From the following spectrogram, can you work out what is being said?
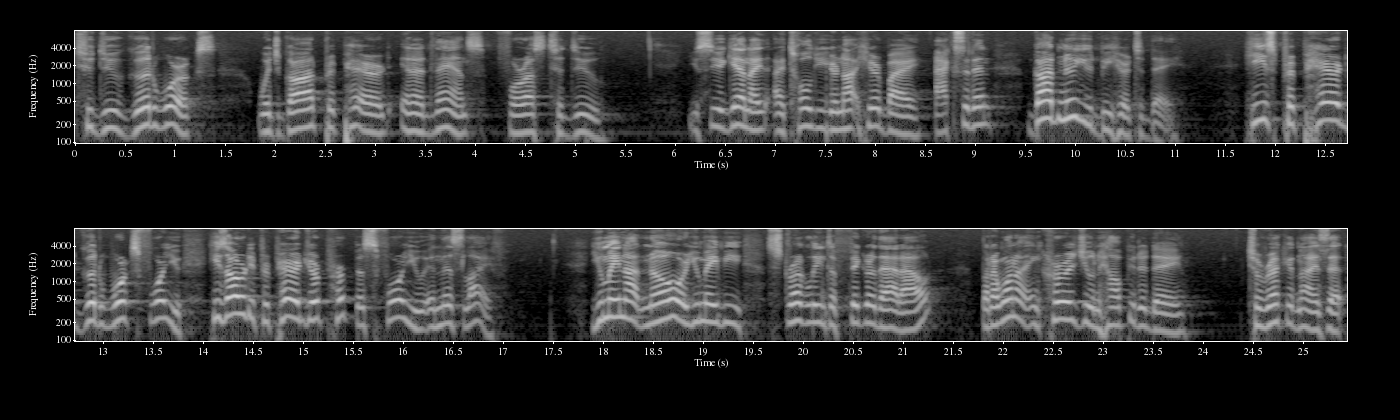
to do good works which God prepared in advance for us to do. You see, again, I, I told you you're not here by accident. God knew you'd be here today. He's prepared good works for you. He's already prepared your purpose for you in this life. You may not know, or you may be struggling to figure that out, but I want to encourage you and help you today to recognize that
